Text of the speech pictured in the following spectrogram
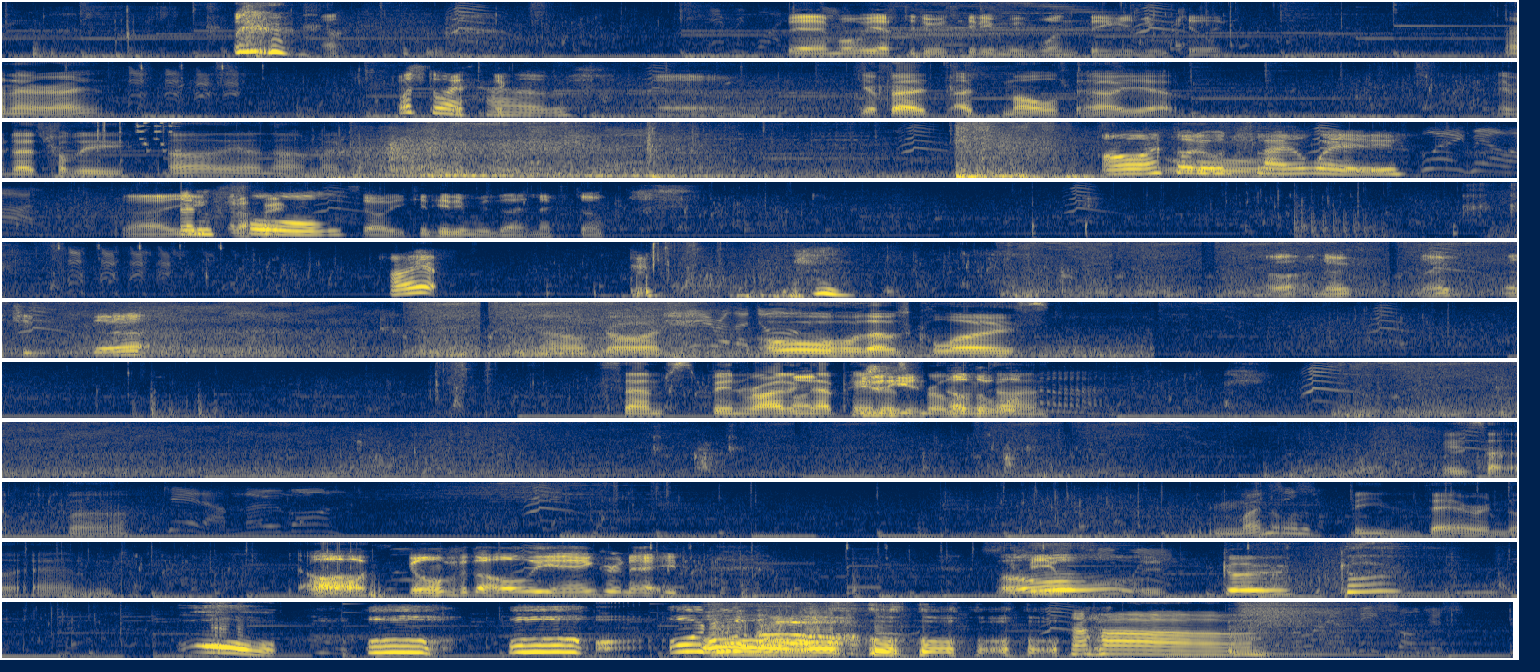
Sam, all we have to do is hit him with one thing and you'll kill him. I know, right? What do I have? Uh, You have a, a mole. Oh yeah. Even though it's probably. Oh yeah, no, maybe. Oh, I thought it would fly away. Blade uh, you Then gotta fall. hope so you can hit him with that next time. Oh, yeah. Oh, no, no, that's a. Uh, Oh gosh. There are the dogs. Oh, that was close. Sam's been riding that penis for a long another one. time. He's uh, You might not want to be there in the end. Oh, oh. going for the holy hand grenade. Oh, go, go. Oh, Oh, oh, oh, oh. Haha.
